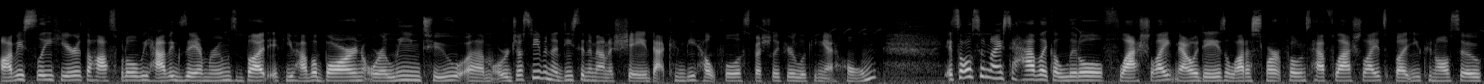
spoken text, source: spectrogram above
obviously, here at the hospital, we have exam rooms, but if you have a barn or a lean to, um, or just even a decent amount of shade, that can be helpful, especially if you're looking at home. It's also nice to have like a little flashlight. Nowadays, a lot of smartphones have flashlights, but you can also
